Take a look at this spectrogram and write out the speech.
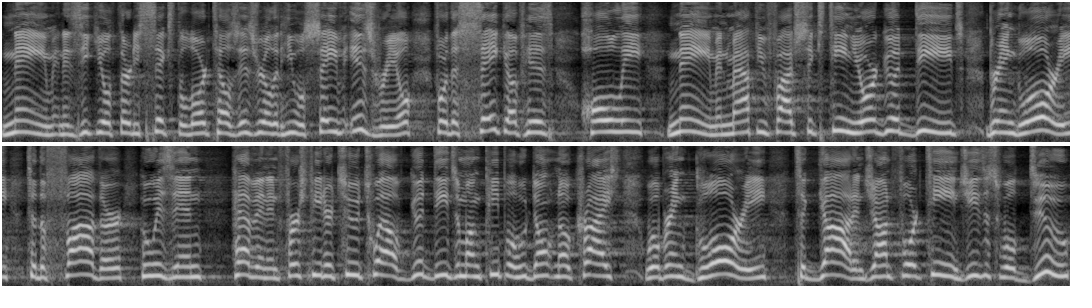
name. In Ezekiel 36, the Lord tells Israel that he will save Israel for the sake of his holy name. In Matthew 5 16, your good deeds bring glory to the Father who is in heaven. In 1 Peter 2:12, good deeds among people who don't know Christ will bring glory to God. In John 14, Jesus will do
